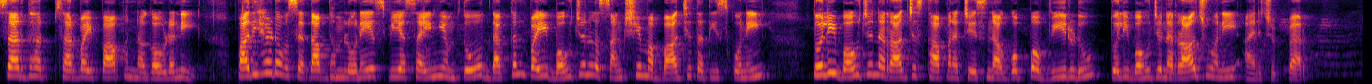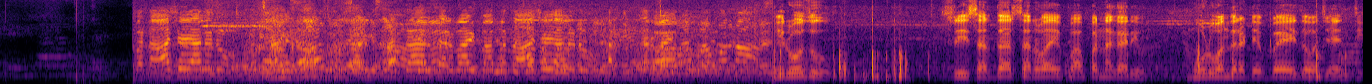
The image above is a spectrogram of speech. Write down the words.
సర్దార్ సర్వై పాపన్న గౌడని పదిహేడవ శతాబ్దంలోనే స్వీయ సైన్యంతో దక్కన్పై బహుజనుల సంక్షేమ బాధ్యత తీసుకొని తొలి బహుజన రాజ్య స్థాపన చేసిన గొప్ప వీరుడు తొలి బహుజన రాజు అని ఆయన చెప్పారు. ఆశయాలను ఈరోజు శ్రీ సర్దార్ సర్వాయి పాపన్న గారి మూడు వందల డెబ్బై ఐదవ జయంతి.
